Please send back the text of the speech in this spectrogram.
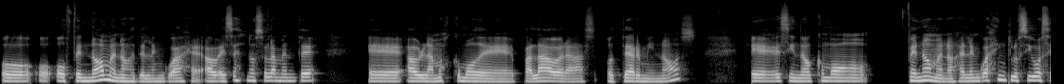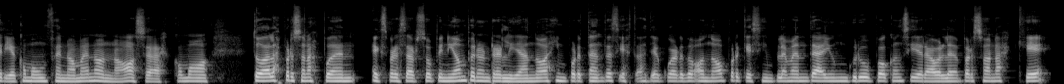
o, fenómenos del lenguaje. A veces no solamente eh, hablamos como de palabras o términos, eh, sino como fenómenos. El lenguaje inclusivo sería como un fenómeno, ¿no? O sea, es como todas las personas pueden expresar su opinión, pero en realidad no es importante si estás de acuerdo o no, porque simplemente hay un grupo considerable de personas que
